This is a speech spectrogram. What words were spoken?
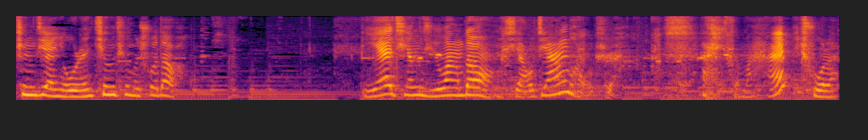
听见有人轻轻地说道：“别轻举妄动，小江同志。”哎，怎么还没出来？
